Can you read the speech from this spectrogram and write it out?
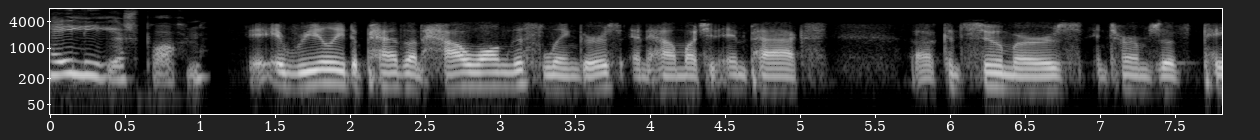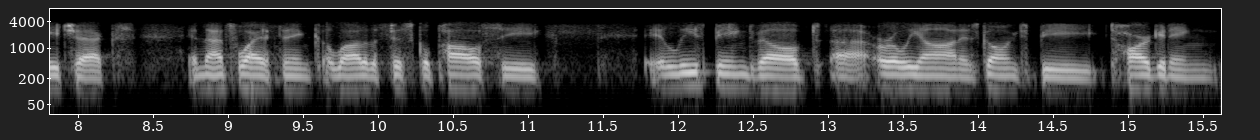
Haley gesprochen. It really depends on how long this lingers and how much it impacts uh, consumers in terms of paychecks. And that's why I think a lot of the fiscal policy, at least being developed uh, early on, is going to be targeting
